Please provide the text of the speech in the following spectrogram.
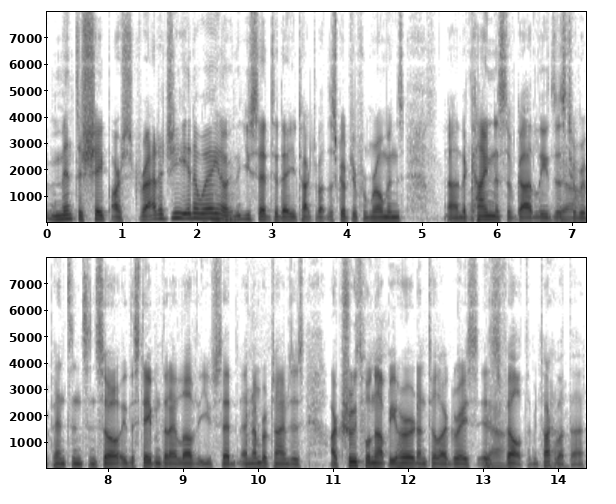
meant to shape our strategy in a way mm-hmm. you know mm-hmm. you said today you talked about the scripture from romans uh, the kindness of God leads us yeah. to repentance. And so the statement that I love that you've said a number of times is, our truth will not be heard until our grace is yeah. felt. I mean, talk yeah. about that.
